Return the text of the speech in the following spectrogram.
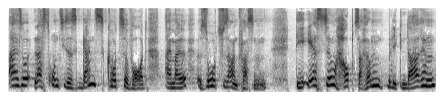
Also lasst uns dieses ganz kurze Wort einmal so zusammenfassen. Die erste Hauptsache liegt darin,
